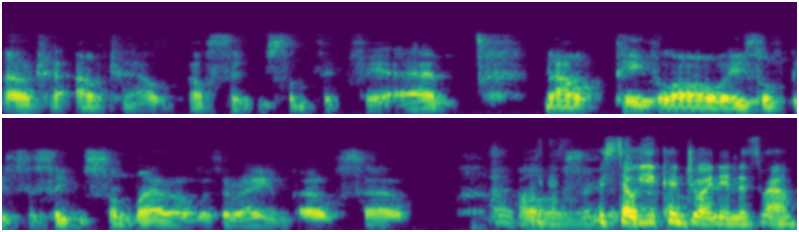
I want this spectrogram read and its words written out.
okay, okay, I'll, I'll sing something for you. Um, now, people always love me to sing somewhere over the rainbow, so Oh, I'll go on sing then. Still, you can join in as well.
